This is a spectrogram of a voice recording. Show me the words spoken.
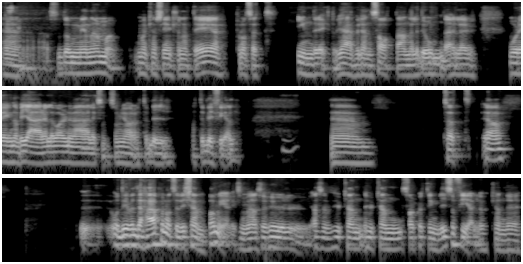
Eh, så då menar man, man kanske egentligen att det är på något sätt indirekt och djävulen, Satan eller det onda eller våra egna begär eller vad det nu är liksom, som gör att det blir, att det blir fel. Mm. Eh, så att, ja. Eh, Och det är väl det här på något sätt vi kämpar med. Liksom. Alltså hur, alltså hur, kan, hur kan saker och ting bli så fel? Hur kan, det,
